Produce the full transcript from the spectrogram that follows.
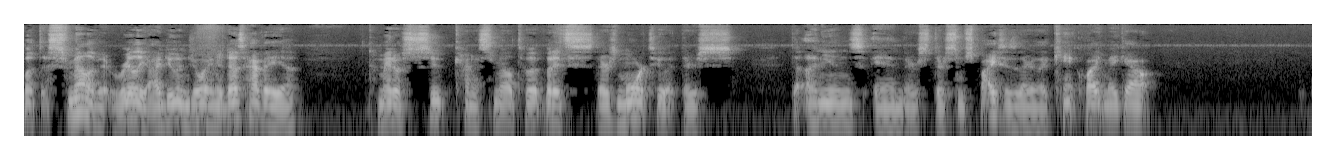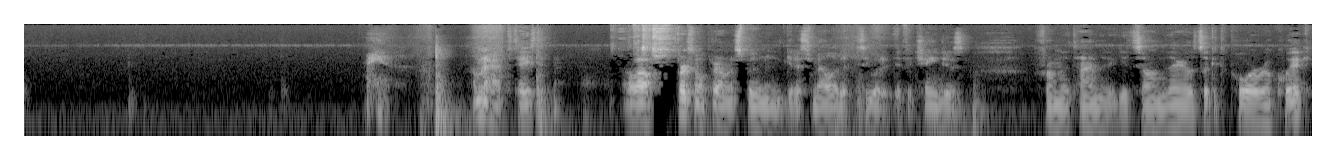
but the smell of it really I do enjoy, and it does have a, a uh, tomato soup kind of smell to it. But it's there's more to it. There's the onions and there's there's some spices there that I can't quite make out. Man, I'm gonna have to taste it. Oh, well, first I'm gonna put it on a spoon and get a smell of it and see what it, if it changes from the time that it gets on there. Let's look at the pour real quick.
